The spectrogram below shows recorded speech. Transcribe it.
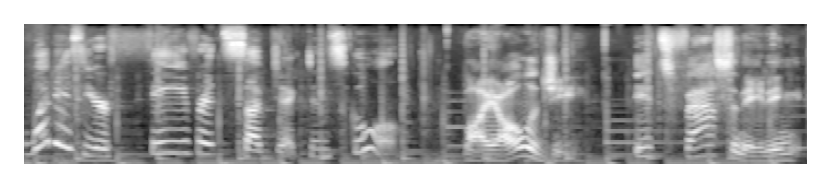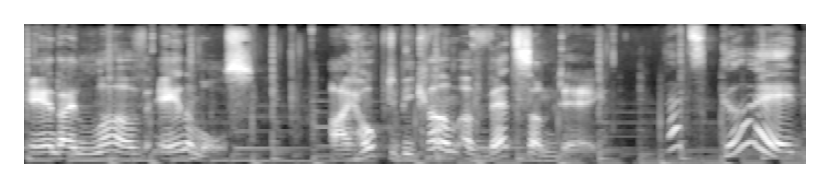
What is your favorite subject in school? Biology. It's fascinating and I love animals. I hope to become a vet someday. That's good.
